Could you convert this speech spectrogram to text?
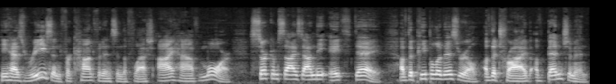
he has reason for confidence in the flesh, I have more. Circumcised on the eighth day, of the people of Israel, of the tribe of Benjamin,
